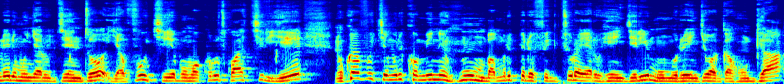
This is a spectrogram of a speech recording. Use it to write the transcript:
Colonel Munyarugendo yavukiye mu makuru twakiriye nuko yavukiye muri komine Nkumba muri perefegitura ya Ruhengeri mu murenge wa Gahunga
